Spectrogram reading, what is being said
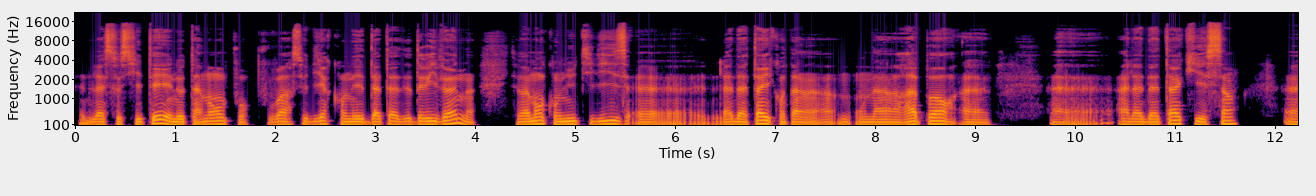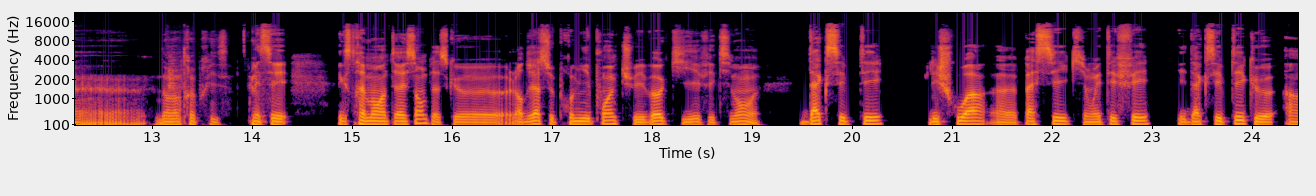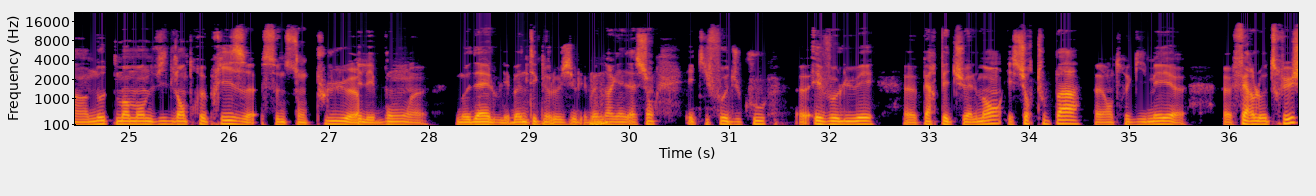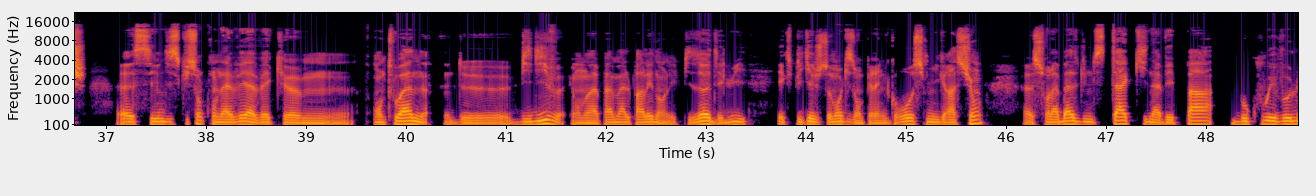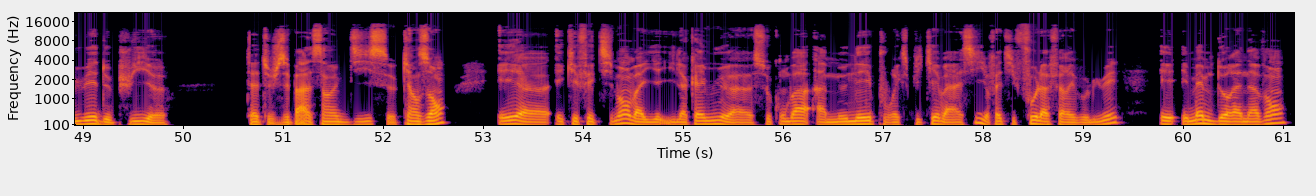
de la société et notamment pour pouvoir se dire qu'on est data driven c'est vraiment qu'on utilise la data et quand on a un rapport à, à la data qui est sain euh, dans l'entreprise. Mais c'est extrêmement intéressant parce que, alors déjà, ce premier point que tu évoques, qui est effectivement euh, d'accepter les choix euh, passés qui ont été faits et d'accepter que à un autre moment de vie de l'entreprise, ce ne sont plus les bons modèles ou les bonnes technologies ou les bonnes mmh. organisations et qu'il faut du coup évoluer perpétuellement et surtout pas entre guillemets faire l'autruche. c'est une discussion qu'on avait avec Antoine de Believe, et on en a pas mal parlé dans l'épisode, et lui expliquait justement qu'ils ont opéré une grosse migration euh, sur la base d'une stack qui n'avait pas beaucoup évolué depuis euh, peut-être, je sais pas, 5, 10, 15 ans, et, euh, et qu'effectivement, bah, il, a quand même eu ce combat à mener pour expliquer, bah si, en fait, il faut la faire évoluer, et, et même dorénavant,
